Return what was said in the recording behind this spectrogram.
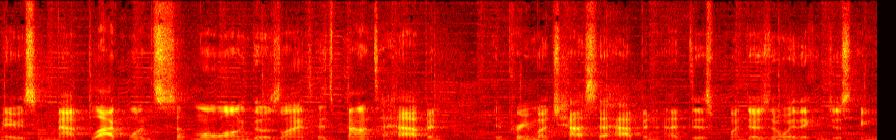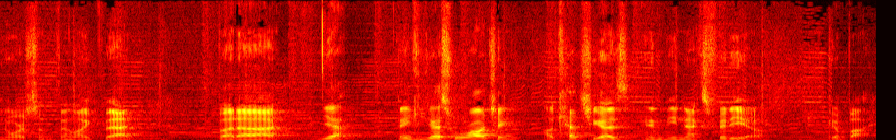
maybe some matte black ones, something along those lines. It's bound to happen. It pretty much has to happen at this point. There's no way they can just ignore something like that. But uh, yeah, thank you guys for watching. I'll catch you guys in the next video. Goodbye.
